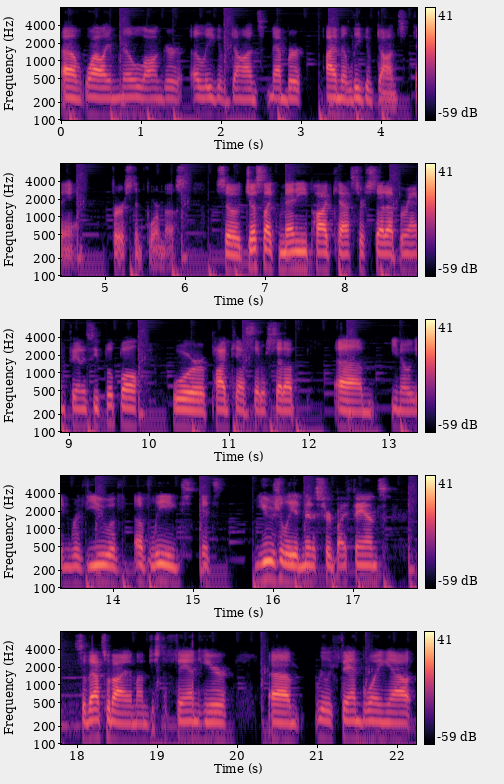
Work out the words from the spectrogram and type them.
Um, while I'm no longer a League of Dons member, I'm a League of Dons fan, first and foremost. So, just like many podcasts are set up around fantasy football or podcasts that are set up, um, you know, in review of, of leagues, it's usually administered by fans. So, that's what I am. I'm just a fan here um, really fanboying out,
